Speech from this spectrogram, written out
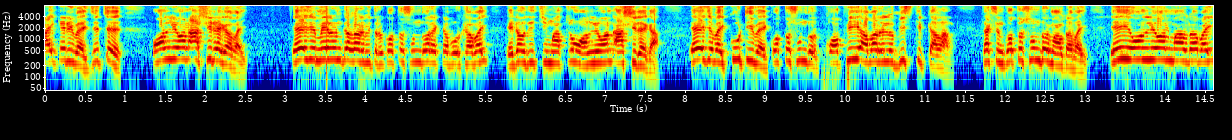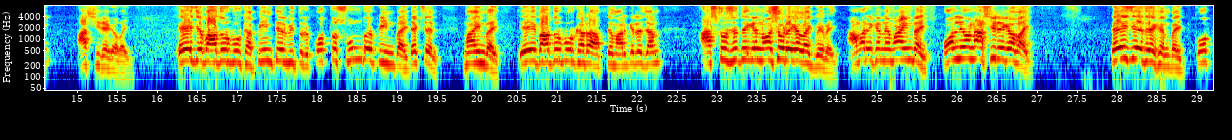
পাইকারি ভাই যেচ্ছে অনলি ওয়ান আশি টাকা ভাই। এই যে মেরুন কালার ভিতরে কত সুন্দর একটা বোরখা ভাই, এটাও দিচ্ছি মাত্র অনলি ওয়ান আশি টাকা। এই যে ভাই, কুটি ভাই, কত সুন্দর। কফি আবার হলো বিস্কিট কালার দেখছেন কত সুন্দর মালটা ভাই। এই অনলি ওয়ান মালটা ভাই আশি টাকা ভাই। এই যে বাদর বোরখা, প্রিন্টের ভিতরে কত সুন্দর প্রিন্ট ভাই, দেখছেন? মাইন ভাই, এই বাদর বোরখাটা আপনি মার্কেটে যান। আটশোশো থেকে নয়শো টাকা লাগবে ভাই। আমার এখানে মাইন ভাই অনলি ওয়ান আশি টাকা ভাই। এই যে দেখেন ভাই, কত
